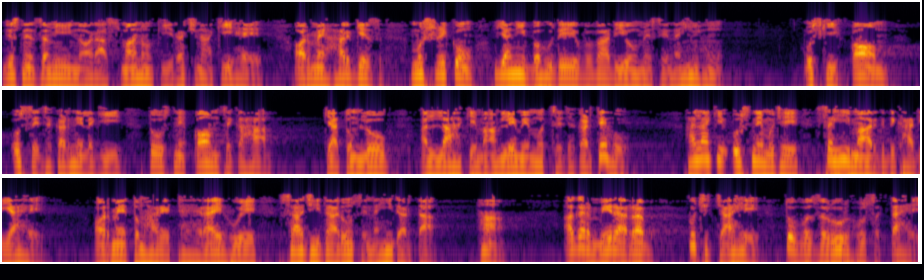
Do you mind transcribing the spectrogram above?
जिसने ज़मीन और आसमानों की रचना की है, और मैं हरगिज मुशरिकों यानी बहुदेववादियों में से नहीं हूँ। उसकी कौम उससे झगड़ने लगी तो उसने कौम से कहा, क्या तुम लोग अल्लाह के मामले में मुझसे झगड़ते हो? हालाँकि उसने मुझे सही मार्ग दिखा दिया है। और मैं तुम्हारे ठहराए हुए साझीदारों से नहीं डरता। हाँ अगर मेरा रब कुछ चाहे तो वो ज़रूर हो सकता है।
